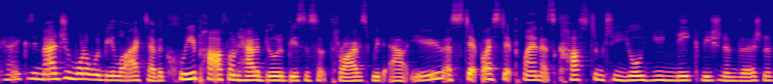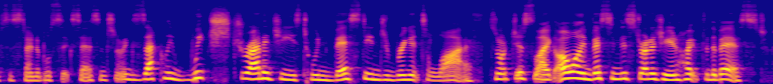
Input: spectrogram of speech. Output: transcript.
Okay. Because imagine what it would be like to have a clear path on how to build a business that thrives without you, a step by step plan that's custom to your unique vision and version of sustainable success, and to know exactly which strategies to invest in to bring it to life. It's not just like, oh, I'll invest in this strategy and hope for the best.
